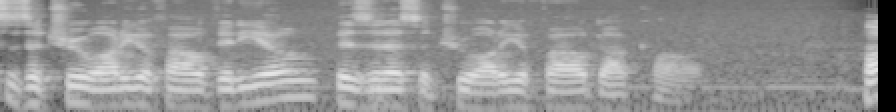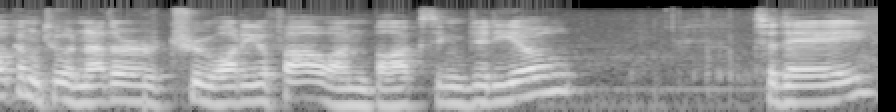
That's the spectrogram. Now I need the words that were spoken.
This is a True Audiophile video. Visit us at trueaudiophile.com. Welcome to another True Audiophile unboxing video. Today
